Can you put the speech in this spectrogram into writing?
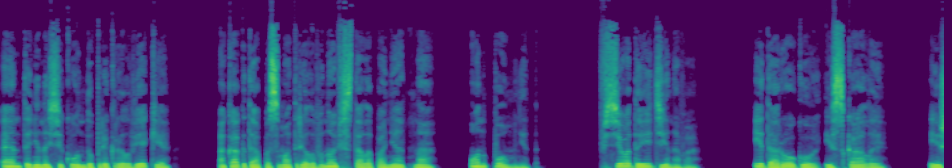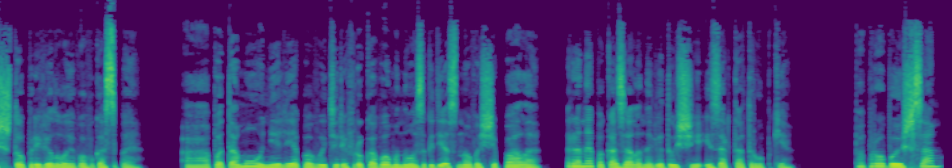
Энтони на секунду прикрыл веки, а когда посмотрел вновь, стало понятно, он помнит. Все до единого. И дорогу, и скалы, и что привело его в Гаспе. А потому, нелепо вытерев рукавом нос, где снова щипала, Рене показала на ведущие изо рта трубки. «Попробуешь сам?»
